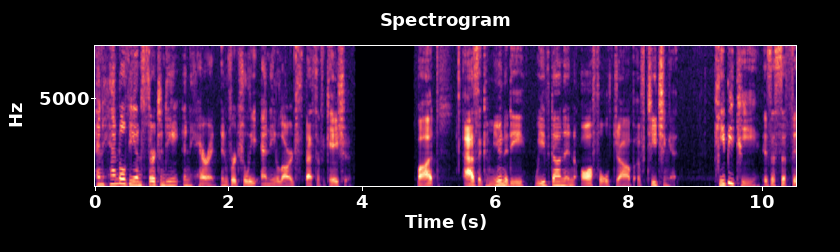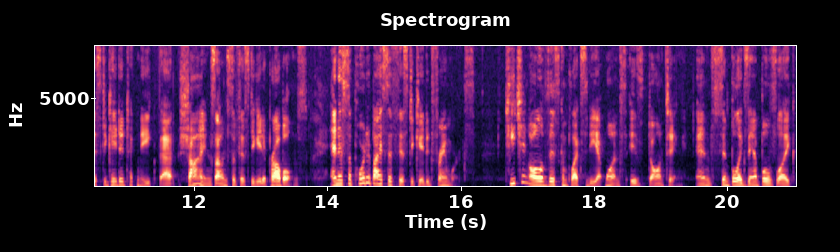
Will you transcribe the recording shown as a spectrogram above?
and handle the uncertainty inherent in virtually any large specification. But as a community, we've done an awful job of teaching it. PBT is a sophisticated technique that shines on sophisticated problems and is supported by sophisticated frameworks. Teaching all of this complexity at once is daunting, and simple examples like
